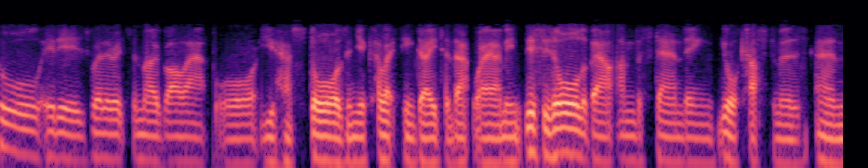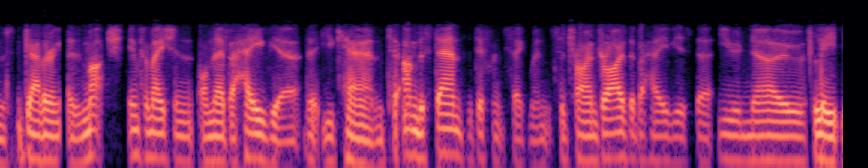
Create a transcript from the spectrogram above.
tool it is, whether it's a mobile app or you have stores and you're collecting data that way, I mean, this is all about understanding your customers and gathering as much information on their behavior that you can to understand the different segments to try and drive the behaviors that you know lead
